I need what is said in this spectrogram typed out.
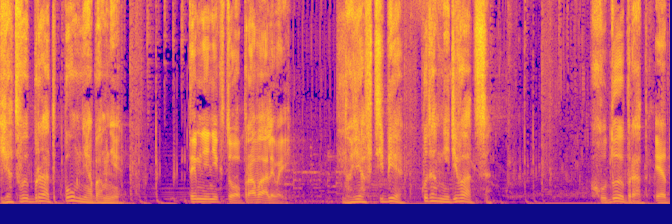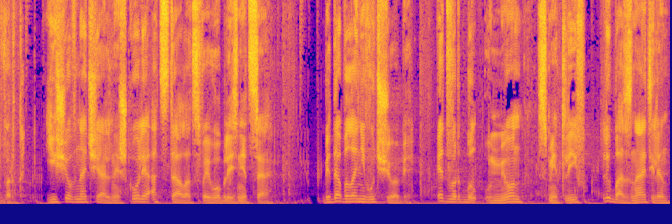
«Я твой брат, помни обо мне», ты мне никто, проваливай!» «Но я в тебе. Куда мне деваться?» Худой брат Эдвард еще в начальной школе отстал от своего близнеца. Беда была не в учебе. Эдвард был умен, сметлив, любознателен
